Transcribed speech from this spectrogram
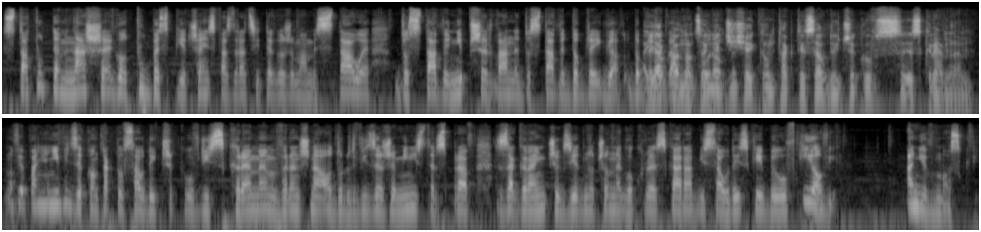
statutem naszego tu bezpieczeństwa z racji tego, że mamy stałe dostawy, nieprzerwane dostawy dobrej, ga- A dobrego jak pan ocenia dzisiaj kontakty Saudyjczyków z, z Kremlem? No wie pan, ja nie widzę kontaktów Saudyjczyków dziś z Kremem, wręcz na odwrót. Widzę, że minister spraw zagranicznych Zjednoczonego Królestwa Arabii Saudyjskiej był w Kijowie, a nie w Moskwie.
